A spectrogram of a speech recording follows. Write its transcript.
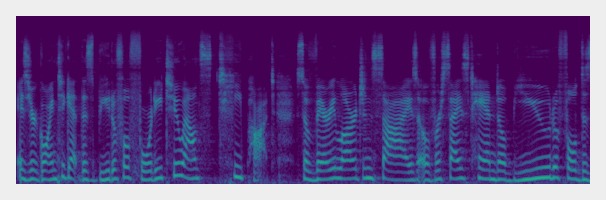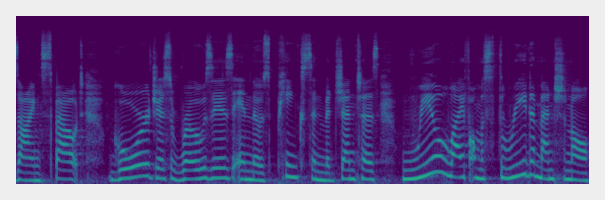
is you're going to get this beautiful 42-ounce teapot. So very large in size, oversized handle, beautiful design spout, gorgeous roses in those pinks and magentas, real life, almost three-dimensional,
